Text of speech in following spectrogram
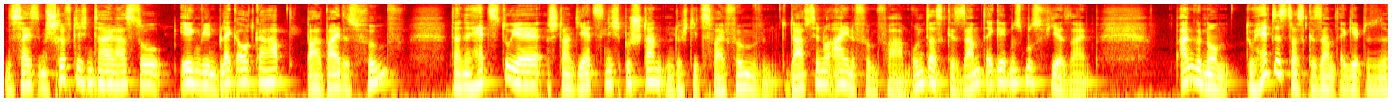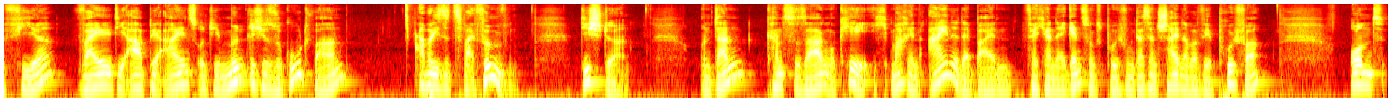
Das heißt, im schriftlichen Teil hast du irgendwie einen Blackout gehabt, beides 5. Dann hättest du ja Stand jetzt nicht bestanden durch die zwei Fünfen. Du darfst ja nur eine 5 haben und das Gesamtergebnis muss 4 sein angenommen, du hättest das Gesamtergebnis eine 4, weil die AP1 und die mündliche so gut waren, aber diese zwei Fünfen, die stören. Und dann kannst du sagen, okay, ich mache in eine der beiden Fächer eine Ergänzungsprüfung, das entscheiden aber wir Prüfer und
